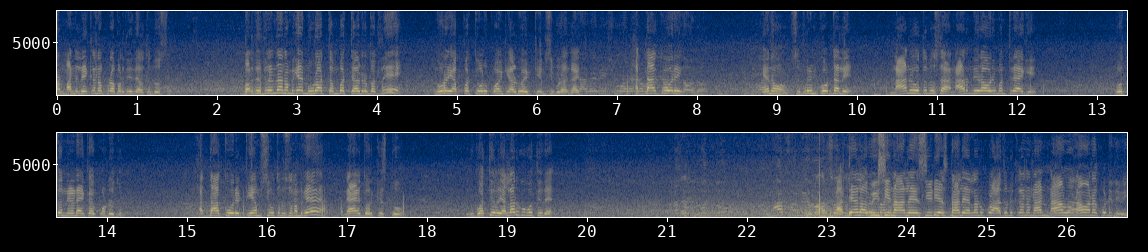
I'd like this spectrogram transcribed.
ನಾನು ಮನೆ ಲೇಖನ ಕೂಡ ಬರೆದಿದ್ದೆ ಅವತ್ತೊಂದು ದಿವಸ. ಬರೆದಿದ್ದರಿಂದ ನಮಗೆ ನೂರ ತೊಂಬತ್ತೆರಡರ ಬದಲಿ ನೂರ ಎಪ್ಪತ್ತೇಳು ಪಾಯಿಂಟ್ ಎರಡು ಐದು ಟಿ ಎಂ ಸಿ ಬಿಡೋಂಗಾಯ್ತು ಹದಿನಾಲ್ಕೂವರೆ ಏನು ಸುಪ್ರೀಂ ಕೋರ್ಟ್ನಲ್ಲಿ ನಾನು ಇವತ್ತು ದಿವಸ, ನಾನು ನೀರಾವರಿ ಮಂತ್ರಿಯಾಗಿ ಇವತ್ತು ನಿರ್ಣಯ ಕೈಗೊಂಡಿದ್ದು. ಹದಿನಾಲ್ಕೂವರೆ ಟಿ ಎಂ ಸಿ ಇವತ್ತು ನಮಗೆ ನ್ಯಾಯ ದೊರಕಿಸ್ತು. ಇದು ಗೊತ್ತಿಲ್ಲ ಎಲ್ಲರಿಗೂ ಗೊತ್ತಿದೆ. ಅಷ್ಟೇ ಅಲ್ಲ ವಿ ಸಿ ನಾಲೆ ಸಿ ಡಿ ಎಸ್ ನಾಲೆ ಎಲ್ಲನೂ ಕೂಡ ಆಧುನೀಕರಣ ನಾನು ನಾವು ನಾವು ಅನ್ನ ಕೊಟ್ಟಿದ್ದೀವಿ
